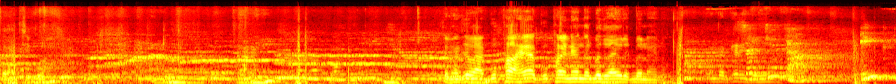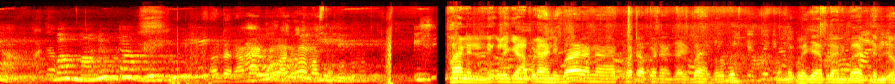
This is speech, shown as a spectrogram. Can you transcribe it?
કાચી બહુ. તમે જો આ ગુફા હે ગુફાની અંદર બધું આવી રીતે બનાવેલું અંદર કરી અંદર નીકળી જાય આપણે આની બહાર અને ફટાફટ જાય બહાર, બરોબર? તો નીકળી જાય આપણે આની બહાર, તેમ જો.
